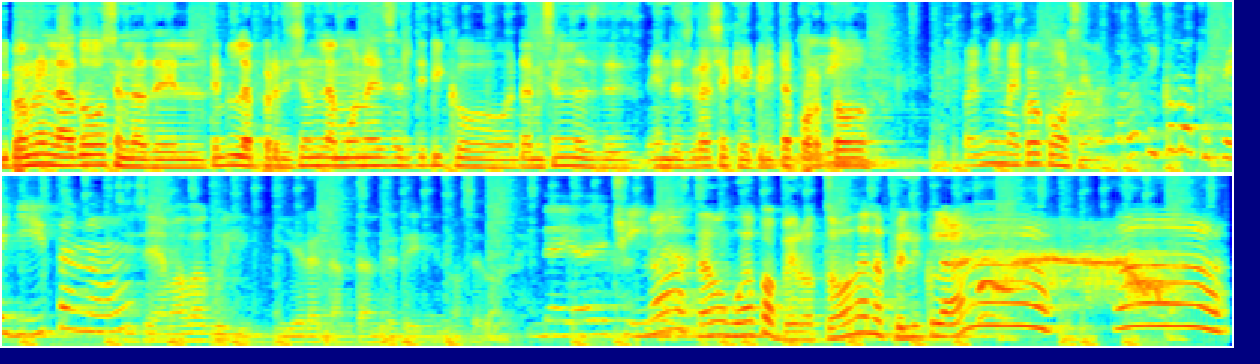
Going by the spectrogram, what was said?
Y por ejemplo en la 2, en la del Templo de la Perdición, la mona es el típico damisela en, des- en desgracia que grita por Willy. todo. Pues ni me acuerdo cómo se llama. Estaba así como que fellita, ¿no? Sí, se llamaba Willy y era cantante de no sé dónde. De allá de China. No, estaba guapa, pero toda la película. ¡ah! ¡ah!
